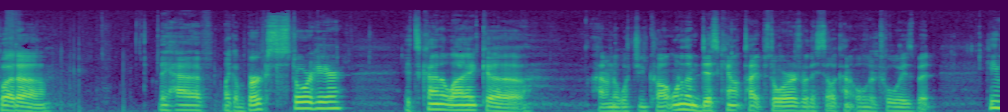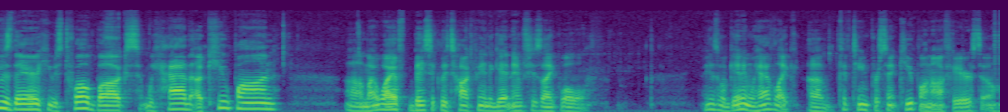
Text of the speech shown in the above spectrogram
but uh, they have like a Burkes store here. It's kind of like uh, I don't know what you'd call it, one of them discount type stores where they sell kind of older toys. But he was there. He was 12 bucks. We had a coupon. Uh, my wife basically talked me into getting him. She's like, well, may as well get him. We have like a 15% coupon off here. So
